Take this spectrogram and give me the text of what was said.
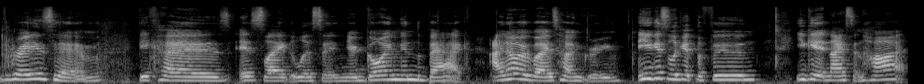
praise him because it's like, listen, you're going in the back. I know everybody's hungry, and you get to look at the food. You get it nice and hot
